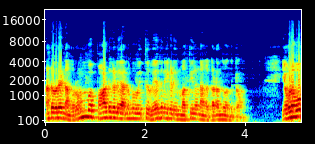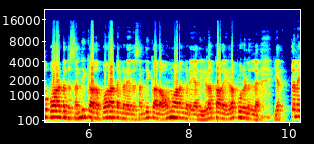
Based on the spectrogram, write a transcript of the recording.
ஆண்டவரே நாங்கள் ரொம்ப பாடுகளை அனுபவித்து வேதனைகளின் மத்தியில் நாங்கள் கடந்து வந்துட்டோம். எவ்வளவோ போராட்டத்தை சந்திக்காத போராட்டம் கிடையாது சந்திக்காத அவமானம் கிடையாது இழக்காத இழப்புகள் இல்லை. எத்தனை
